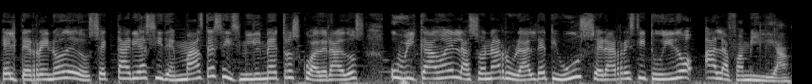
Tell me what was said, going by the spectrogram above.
El terreno de dos hectáreas y de más de seis mil metros cuadrados, ubicado en la zona rural de Tibú, será restituido a la familia.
